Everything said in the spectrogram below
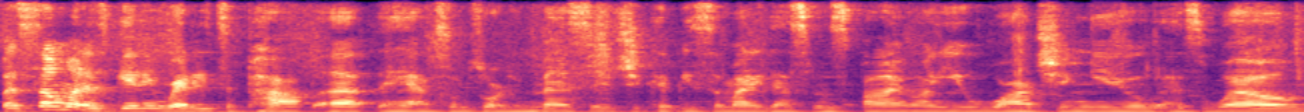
But someone is getting ready to pop up. They have some sort of message. It could be somebody that's been spying on you, watching you as well.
